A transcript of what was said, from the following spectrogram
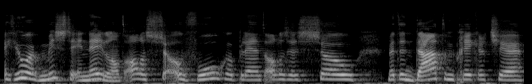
echt heel erg miste in Nederland. Alles zo volgepland, alles is zo met een datumprikkertje.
